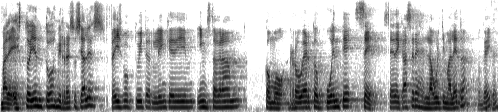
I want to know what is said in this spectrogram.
Vale, estoy en todas mis redes sociales, Facebook, Twitter, LinkedIn, Instagram, como Roberto Puente C. C de Cáceres es la última letra, ¿ok?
